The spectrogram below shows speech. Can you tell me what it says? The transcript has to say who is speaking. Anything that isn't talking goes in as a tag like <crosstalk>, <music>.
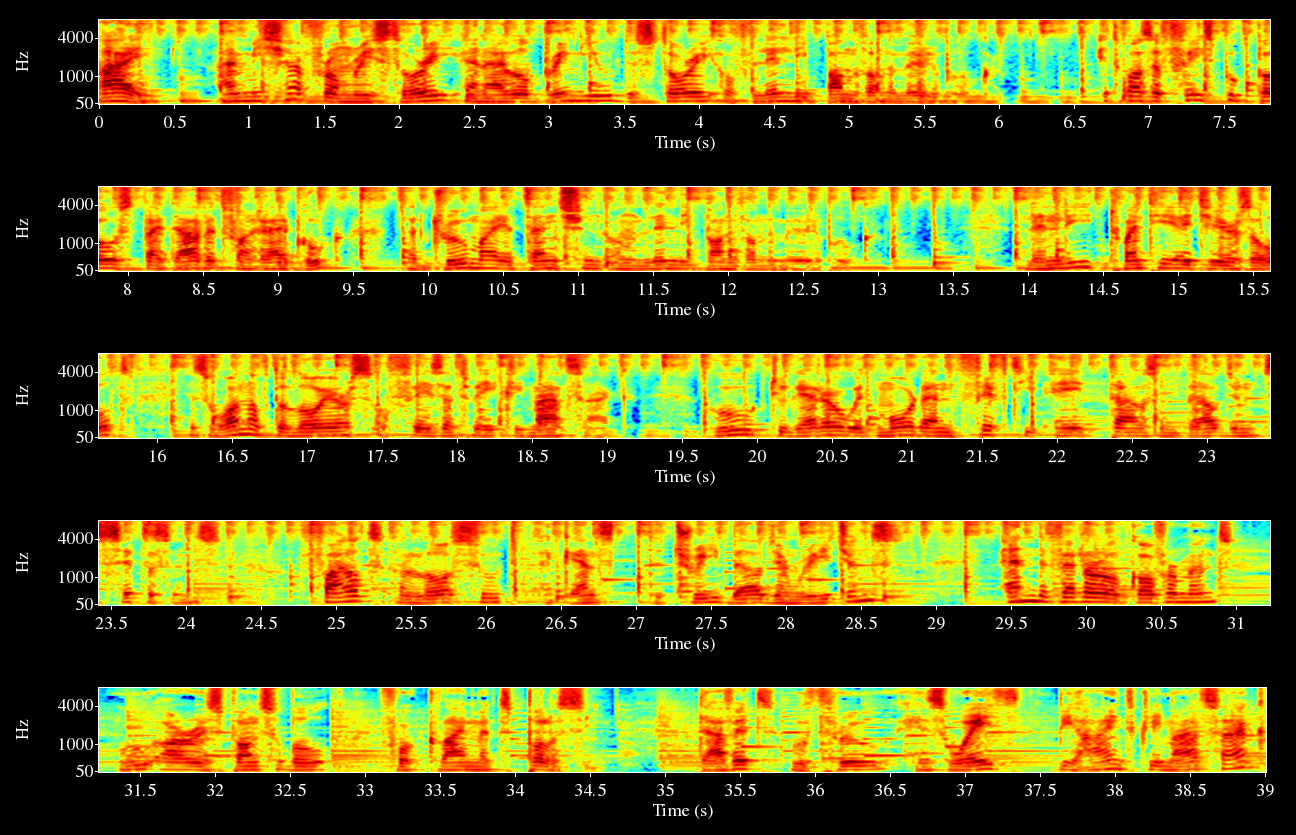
Speaker 1: Hi, I'm Misha from Restory and I will bring you the story of Linli Pan van de Meulenbroek. It was a Facebook post by David van Reybrouck that drew my attention on Linli Pan van de Meulenbroek. Linli, 28 years old, is one of the lawyers of VZW Klimaatzaak, who, together with more than 58,000 Belgian citizens, filed a lawsuit against the three Belgian regions and the federal government who are responsible for climate policy. David, who threw his weight behind Klimaatzaak,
